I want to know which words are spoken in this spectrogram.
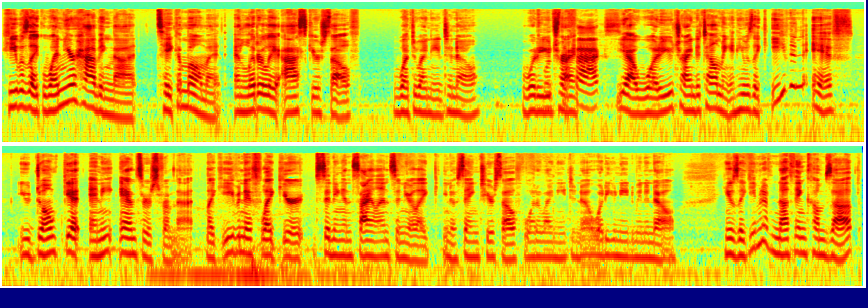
He was like, when you're having that, take a moment and literally ask yourself, what do I need to know? What are you trying? facts? Yeah, what are you trying to tell me? And he was like, even if you don't get any answers from that, like even if like you're sitting in silence and you're like, you know, saying to yourself, what do I need to know? What do you need me to know? He was like, even if nothing comes up,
